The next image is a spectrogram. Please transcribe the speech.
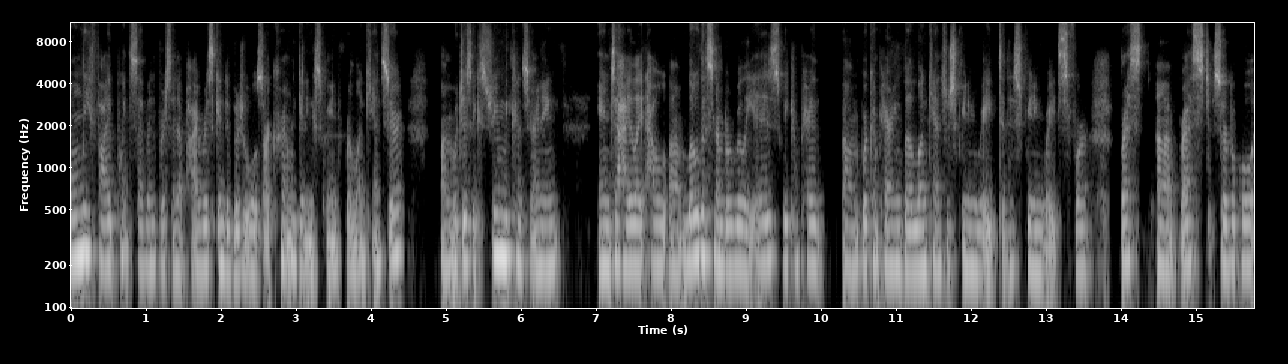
only 5.7% of high risk individuals are currently getting screened for lung cancer, um, which is extremely concerning. And to highlight how um, low this number really is, we compare um, we're comparing the lung cancer screening rate to the screening rates for breast, uh, breast, cervical,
